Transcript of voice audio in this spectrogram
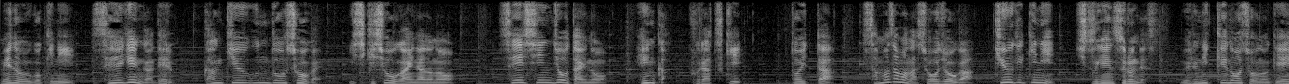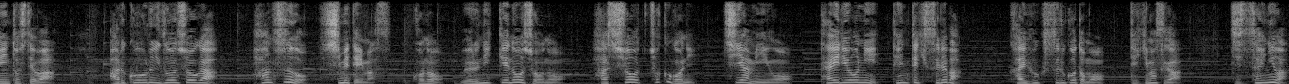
目の動きに制限が出る眼球運動障害意識障害などの精神状態の変化ふらつきといったさまざまな症状が急激に出現するんです。ウェルニッケ脳症の原因としてはアルコール依存症が半数を占めています。このウェルニッケ脳症の発症直後にチアミンを大量に点滴すれば回復することもできますが実際には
